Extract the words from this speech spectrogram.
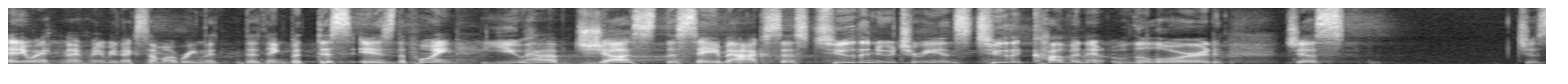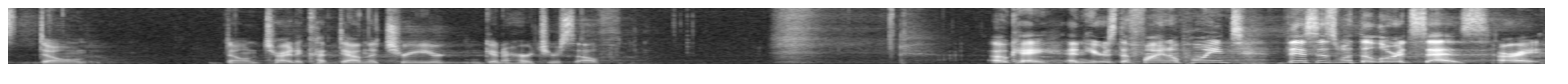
anyway, maybe next time I'll bring the, the thing. But this is the point. You have just the same access to the nutrients, to the covenant of the Lord. Just, just don't, don't try to cut down the tree. You're going to hurt yourself. Okay, and here's the final point. This is what the Lord says. All right,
